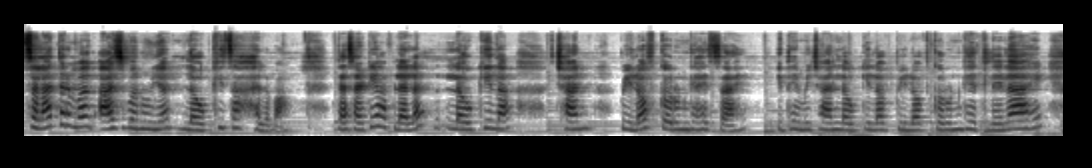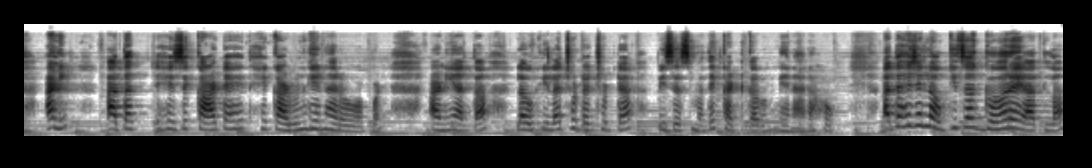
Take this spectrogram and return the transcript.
चला तर मग आज बनवूया लौकीचा हलवा. त्यासाठी आपल्याला लौकीला छान पील ऑफ करून घ्यायचं आहे. इथे मी छान लौकीला पील ऑफ करून घेतलेलं आहे. आणि आता हे जे काट आहेत हे काढून घेणार आहोत आपण. आणि आता लौकीला छोट्या छोट्या पीसेसमध्ये कट करून घेणार आहोत. आता हे जे लौकीचा गर आहे आतला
